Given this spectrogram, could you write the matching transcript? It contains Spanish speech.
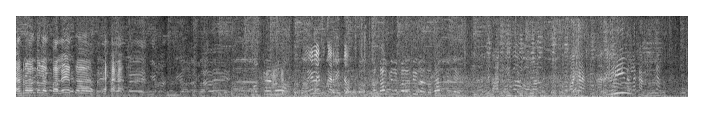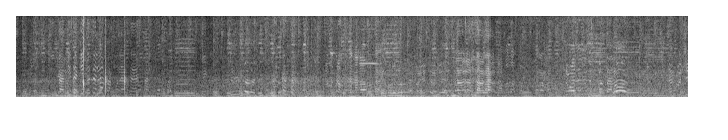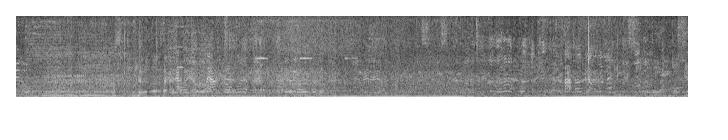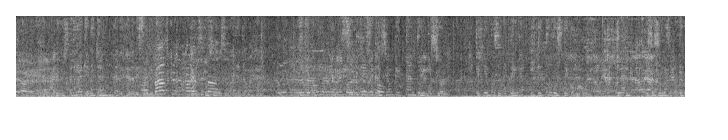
están robando las paletas. ¿Por qué no? Cuídenle su carrito. Atánquenle, paletinas, atánquenle. Oiga, así me gusta la camisa. Camisa, quítesela para ponerse esta. No se preocupen, no lo vamos a ver. Papá. Súbase ese pantalón. Ya cochino. Me gustaría que Anita nunca dejara de ser Atásquenle, que paletinas. esposo no se vaya a trabajar y que la abuela cante siempre esa canción que tanto le emociona. Que el tiempo se detenga y que todo esté como ahora. Claro, eso solo se lo digo.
